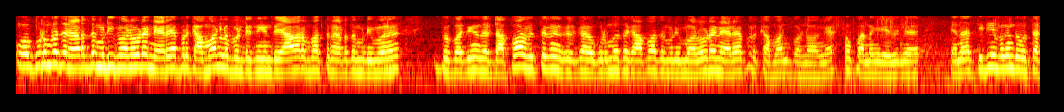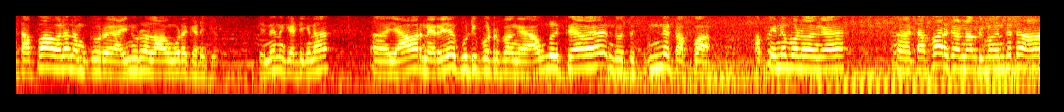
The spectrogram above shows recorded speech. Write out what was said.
உங்கள் குடும்பத்தை நடத்த முடியுமான்னு கூட நிறைய பேர் கமெண்டில் பண்ணுறீங்க இந்த வியாபாரம் பார்த்து நடத்த முடியுமான்னு. இப்போ பார்த்தீங்கன்னா இந்த டப்பா விற்று குடும்பத்தை காப்பாற்ற முடியுமானு கூட நிறைய பேர் கமெண்ட் பண்ணுவாங்க. பண்ணுங்கள் பண்ணுங்க எதுங்க? ஏன்னா திடீர்னு பக்கம் இந்த ஒருத்த டப்பாவில் நமக்கு ஒரு ஐநூறுரூவா லாபம் கூட கிடைக்கும். என்னென்னு கேட்டிங்கன்னா வியாபாரம் நிறைய கூட்டி போட்டிருப்பாங்க. அவங்களுக்கு தேவை இந்த ஒருத்த சின்ன டப்பா. அப்போ என்ன பண்ணுவாங்க? டப்பா இருக்காண்ணா அப்படிமா இந்த ஆ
